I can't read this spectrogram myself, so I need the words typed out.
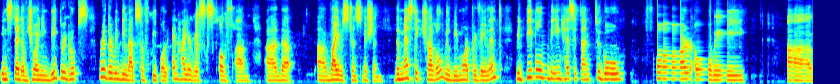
instead of joining big tour groups where there will be lots of people and higher risks of um, uh, the uh, virus transmission. Domestic travel will be more prevalent with people being hesitant to go far away uh,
